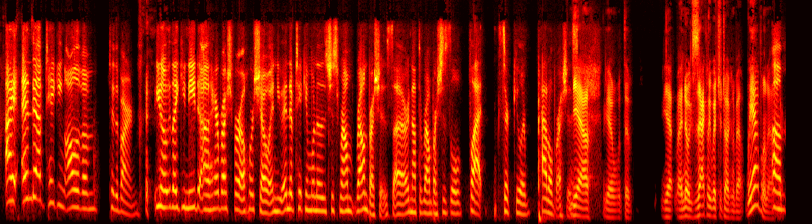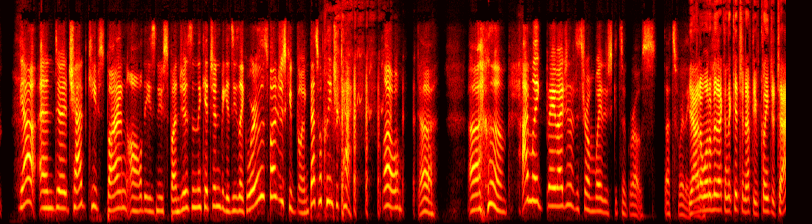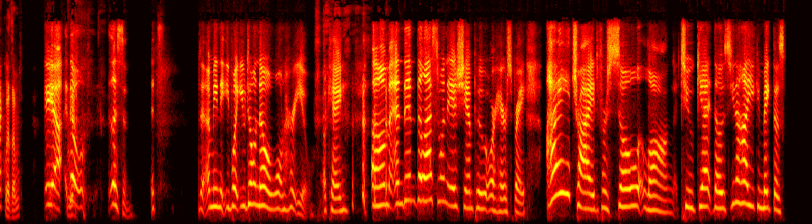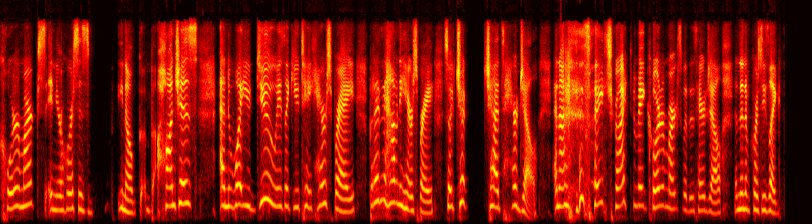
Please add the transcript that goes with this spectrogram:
I end up taking all of them to the barn. you know, like you need a hairbrush for a horse show, and you end up taking one of those just round round brushes, uh, or not the round brushes, the little flat circular paddle brushes. Yeah, yeah. With the yeah, I know exactly what you're talking about. We have one out. Um, yeah, and uh, Chad keeps buying all these new sponges in the kitchen because he's like, "Where do the sponges keep going? That's what cleans your tack." Hello, duh. Um, I'm like, babe, I just have to throw them away. They just get so gross. That's where they. there. yeah, I don't want them back in the kitchen after you've cleaned your tack with them. Yeah, no. Listen, it's. I mean, what you don't know won't hurt you. Okay. um, and then the last one is shampoo or hairspray. I tried for so long to get those. You know how you can make those quarter marks in your horse's, you know, haunches, and what you do is like you take hairspray, but I didn't have any hairspray, so I took Chad's hair gel, and I was like trying to make quarter marks with his hair gel, and then of course he's like,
